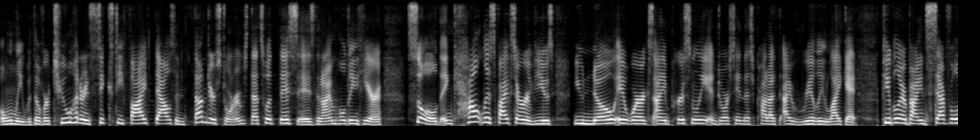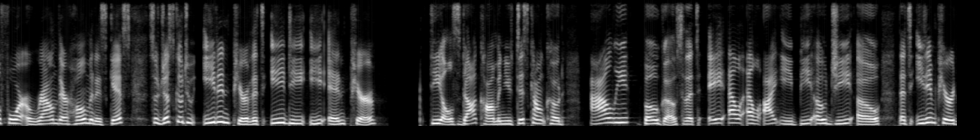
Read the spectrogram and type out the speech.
only with over 265,000 thunderstorms. That's what this is that I'm holding here, sold in countless five star reviews. You know it works. I am personally endorsing this product. I really like it. People are buying several for around their home and as gifts. So just go to Eden Pure, that's E D E N Pure deals.com and use discount code Allie Bogo. So that's A L L I E B O G O. That's EdenPure.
